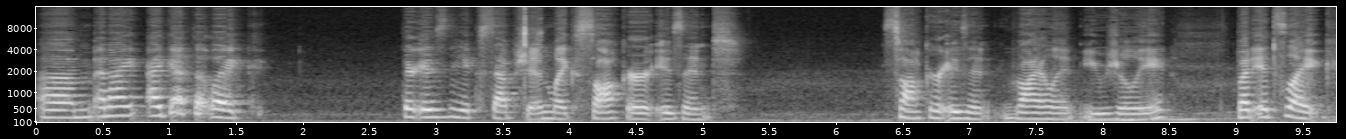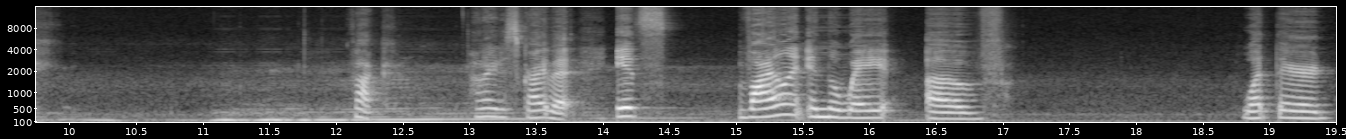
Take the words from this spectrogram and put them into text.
Um, and I, I get that like there is the exception, like soccer isn't soccer isn't violent usually, but it's like fuck. How do I describe it? It's violent in the way of what they're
